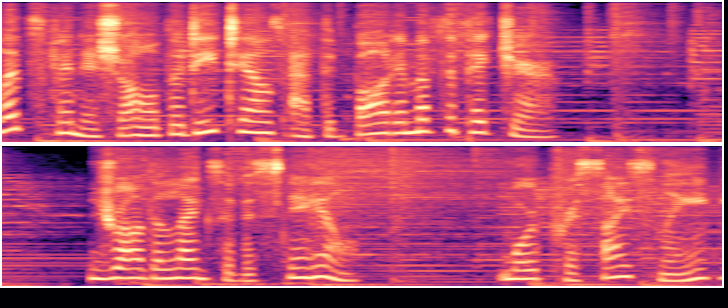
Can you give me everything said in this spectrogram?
Let's finish all the details at the bottom of the picture. Draw the legs of a snail. More precisely,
